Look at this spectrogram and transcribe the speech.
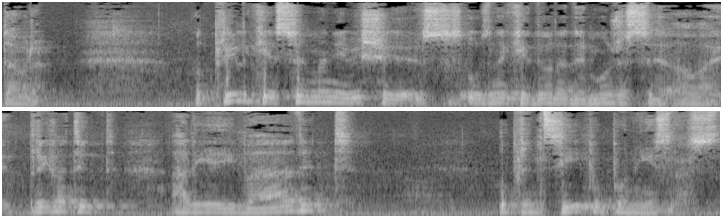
Dobro otprilike sve manje više uz neke dorade može se ovaj prihvatiti, ali je ibadet u principu poniznost.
